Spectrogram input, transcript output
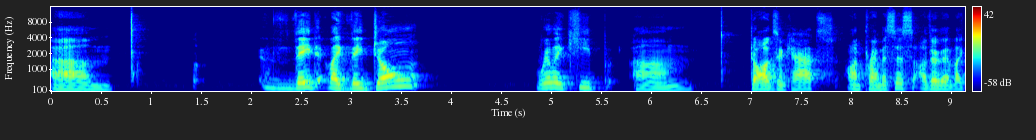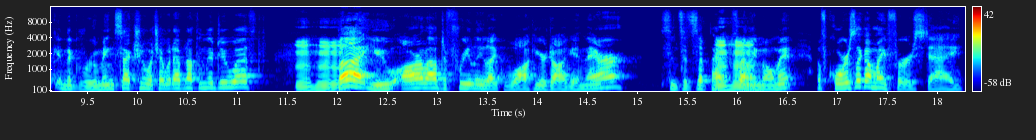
Um, they like they don't really keep um, dogs and cats on premises other than like in the grooming section, which I would have nothing to do with. hmm But you are allowed to freely like walk your dog in there since it's a pet friendly Mhm. moment. Of course, like on my first day,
